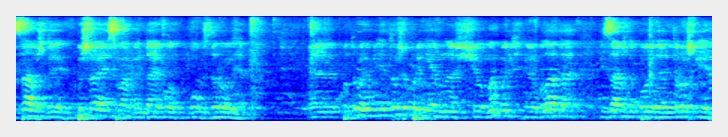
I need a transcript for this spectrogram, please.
завжди пишаюсь вами, дай Бог, Бог здоров'я. Е, По-друге, мені дуже приємно, що, мабуть, влада і завжди буде трошки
